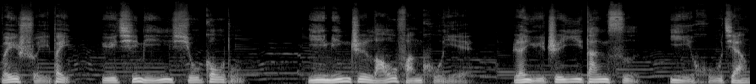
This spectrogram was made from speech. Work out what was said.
为水备，与其民修沟渎，以民之劳烦苦也。人与之一箪食，一壶浆。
